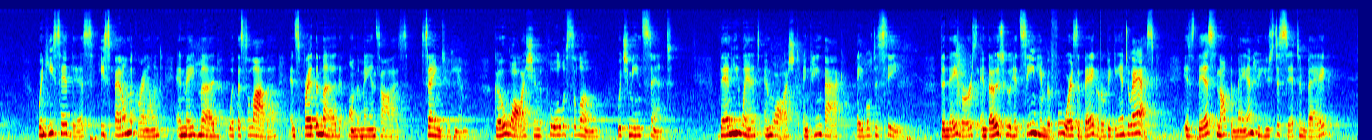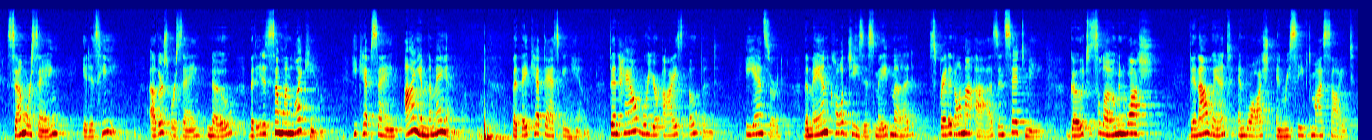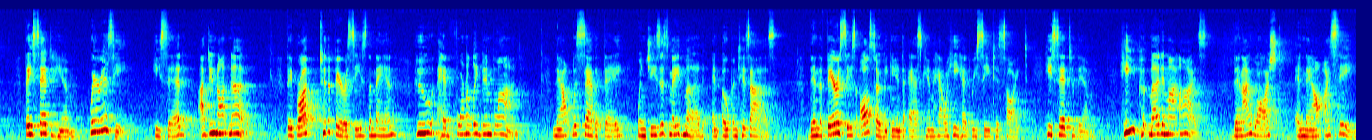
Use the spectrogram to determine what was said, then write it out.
When he said this, he spat on the ground and made mud with the saliva and spread the mud on the man's eyes, saying to him, Go wash in the pool of Siloam, which means sent. Then he went and washed and came back able to see. The neighbors and those who had seen him before as a beggar began to ask, Is this not the man who used to sit and beg? Some were saying, It is he. Others were saying, No, but it is someone like him. He kept saying, I am the man. But they kept asking him, Then how were your eyes opened? He answered, the man called Jesus made mud, spread it on my eyes, and said to me, Go to Siloam and wash. Then I went and washed and received my sight. They said to him, Where is he? He said, I do not know. They brought to the Pharisees the man who had formerly been blind. Now it was Sabbath day when Jesus made mud and opened his eyes. Then the Pharisees also began to ask him how he had received his sight. He said to them, He put mud in my eyes. Then I washed, and now I see.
